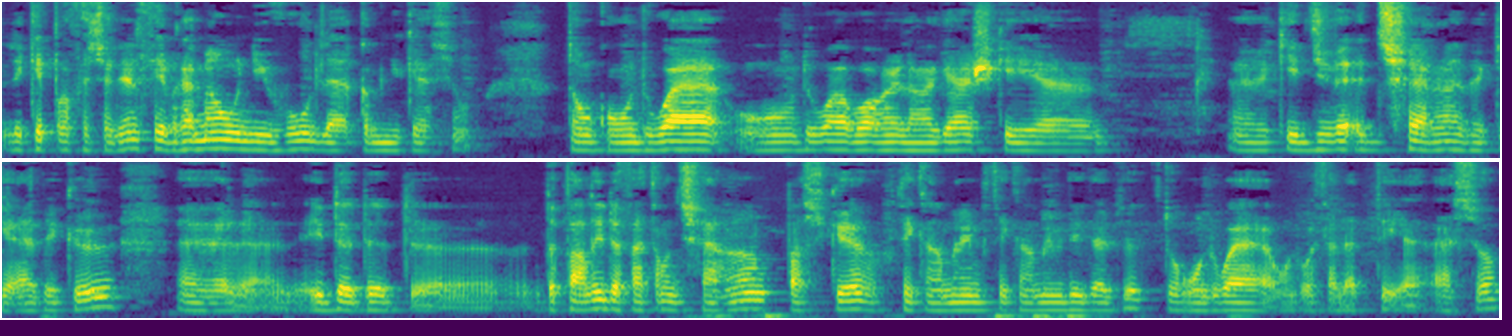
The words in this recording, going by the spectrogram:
l'équipe professionnelle, c'est vraiment au niveau de la communication. Donc on doit on doit avoir un langage qui est euh, euh, qui est différent avec avec eux euh, et de, de, de, de, parler de façon différente parce que c'est quand même c'est quand même des adultes on doit on doit s'adapter à, ça.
